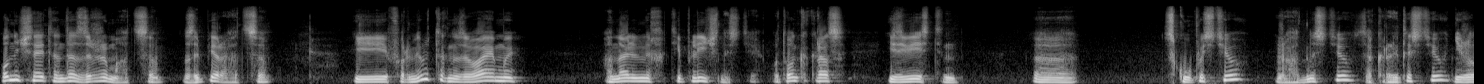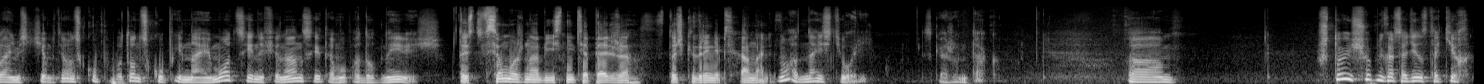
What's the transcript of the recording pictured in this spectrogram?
он начинает иногда зажиматься, запираться и формирует так называемый анальных тип личности. Вот он как раз известен э, скупостью, жадностью, закрытостью, нежеланием с чем-то. Он скуп, вот он скуп и на эмоции, и на финансы, и тому подобные вещи. То есть все можно объяснить, опять же, с точки зрения психоанализа. Ну, одна из теорий, скажем так. А, Что еще, мне кажется, один из таких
